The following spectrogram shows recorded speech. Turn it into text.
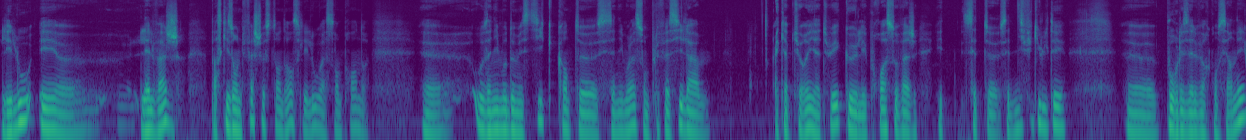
les loups et euh, l'élevage, parce qu'ils ont une fâcheuse tendance, les loups, à s'en prendre aux animaux domestiques quand euh, ces animaux-là sont plus faciles à, capturer et à tuer que les proies sauvages. Et cette, euh, cette difficulté pour les éleveurs concernés,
